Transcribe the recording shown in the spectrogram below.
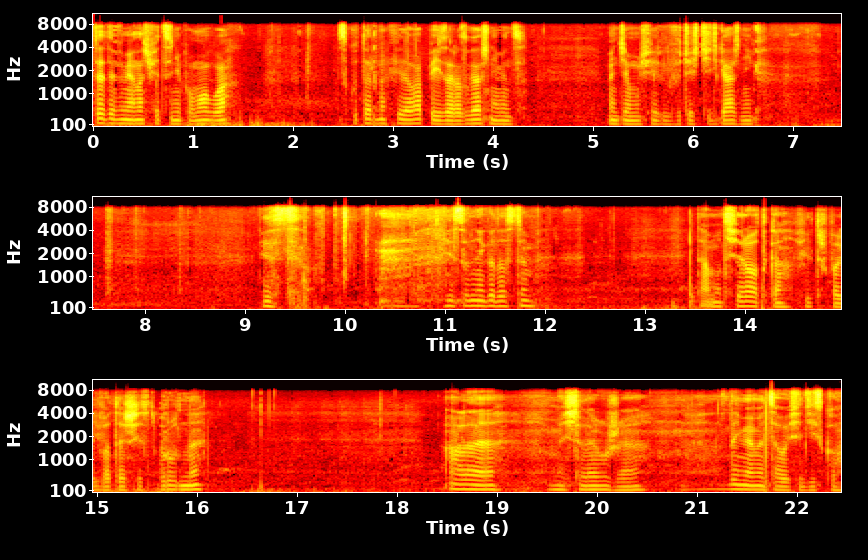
Niestety wymiana świecy nie pomogła. Skuter na chwilę łapie i zaraz gaśnie, więc będziemy musieli wyczyścić gaźnik. Jest, jest od niego dostęp tam od środka. Filtr paliwa też jest brudny. Ale myślę, że zdejmiemy całe siedzisko.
